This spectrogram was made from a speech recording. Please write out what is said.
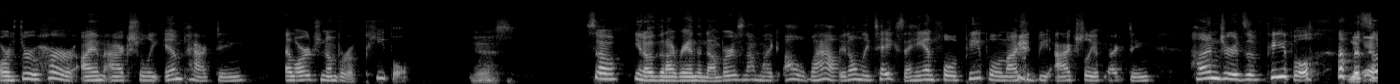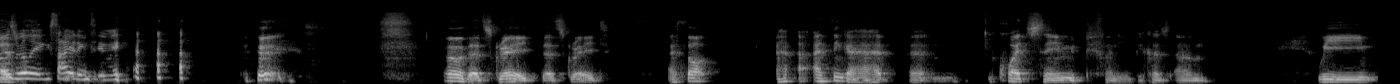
or through her, I am actually impacting a large number of people. yes So, you know, then I ran the numbers and I'm like, oh, wow, it only takes a handful of people and I could be actually affecting hundreds of people. so it was really exciting to me. oh, that's great. That's great. I thought, I, I think I had um, quite same epiphany because um, we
